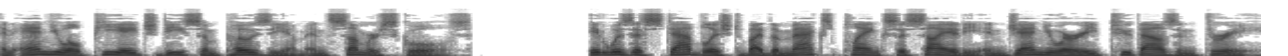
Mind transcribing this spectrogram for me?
an annual PhD symposium and summer schools. It was established by the Max Planck Society in January 2003.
